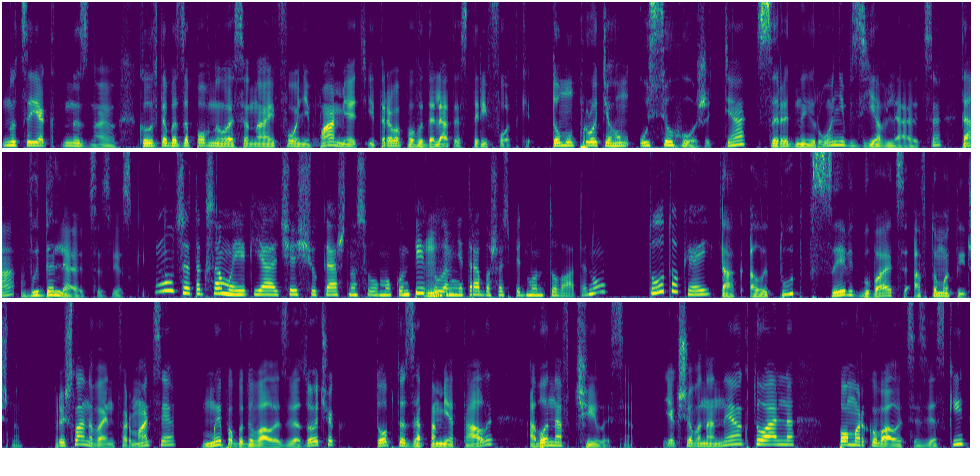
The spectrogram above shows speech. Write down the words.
Ну це як не знаю, коли в тебе заповнилася на айфоні пам'ять і треба повидаляти старі фотки. Тому протягом усього життя серед нейронів з'являються та видаляються зв'язки. Ну, це так само, як я чищу кеш на своєму компі, коли Мгм. мені треба щось підмонтувати. Ну, тут окей. Так, але тут все відбувається автоматично. Прийшла нова інформація, ми побудували зв'язочок, тобто запам'ятали або навчилися. Якщо вона не актуальна, помаркували ці зв'язки,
